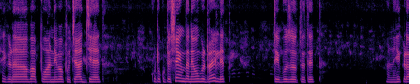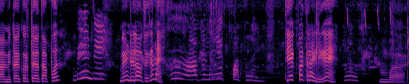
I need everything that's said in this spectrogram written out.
इकडं बापू आणि बापूच्या आजी आहेत. कुठं कुठं शेंगदाणे उघड राहिलेत. ते बुजवतात. आहेत आणि इकडं आम्ही काय करतोय आता आपण? भेंडी भेंडी लावतोय का नाही? एक पात राहिली. ती एक पात राहिली काय? बर.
